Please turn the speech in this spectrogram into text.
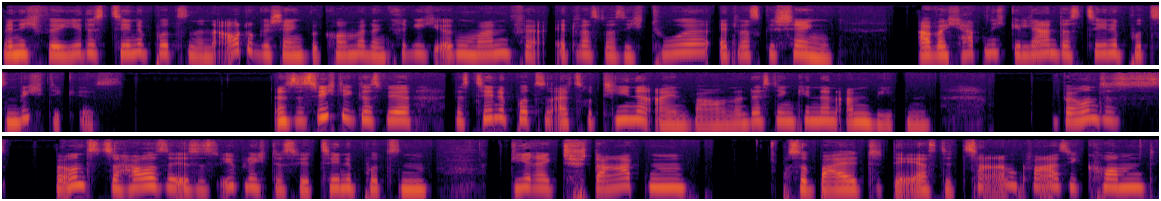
Wenn ich für jedes Zähneputzen ein Auto geschenkt bekomme, dann kriege ich irgendwann für etwas, was ich tue, etwas geschenkt. Aber ich habe nicht gelernt, dass Zähneputzen wichtig ist. Es ist wichtig, dass wir das Zähneputzen als Routine einbauen und das den Kindern anbieten. Bei uns ist, bei uns zu Hause ist es üblich, dass wir Zähneputzen direkt starten, sobald der erste Zahn quasi kommt.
